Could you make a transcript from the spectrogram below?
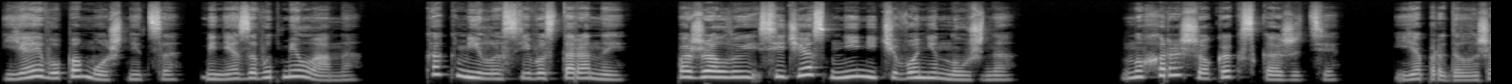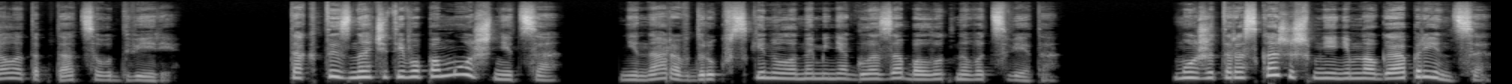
«Я его помощница. Меня зовут Милана. Как мило с его стороны. Пожалуй, сейчас мне ничего не нужно». «Ну хорошо, как скажете». Я продолжала топтаться у двери. «Так ты, значит, его помощница?» Нинара вдруг вскинула на меня глаза болотного цвета. Может, расскажешь мне немного о принце?»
